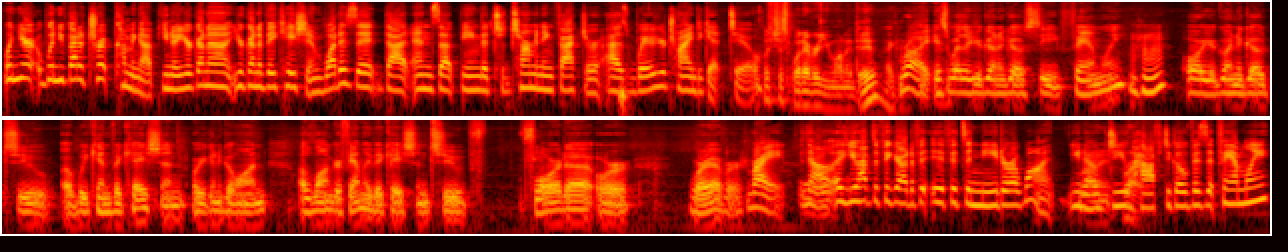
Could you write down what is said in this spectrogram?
when you're when you've got a trip coming up you know you're gonna you're gonna vacation what is it that ends up being the determining factor as where you're trying to get to It's just whatever you want to do. I guess. Right, is whether you're going to go see family, Mm-hmm. or you're going to go to a weekend vacation, or you're going to go on a longer family vacation to F- Florida or wherever. Right. now, uh, you have to figure out if, it, if it's a need or a want. You know, Right. do you Right. have to go visit family?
